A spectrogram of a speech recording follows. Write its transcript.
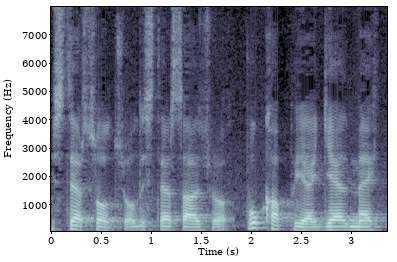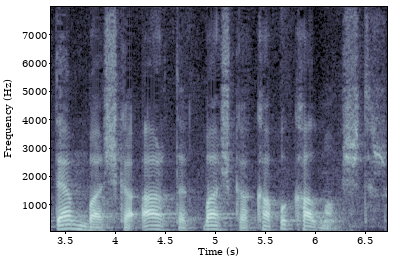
İster solcu ol, ister sağcı ol. Bu kapıya gelmekten başka artık başka kapı kalmamıştır.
